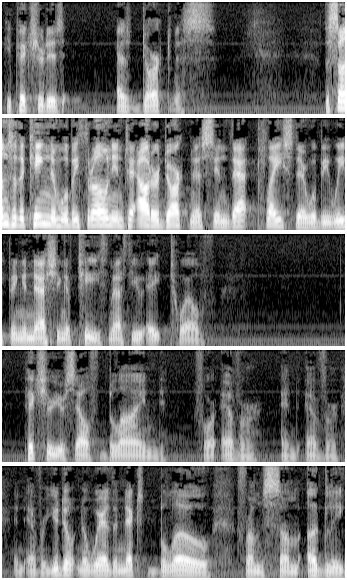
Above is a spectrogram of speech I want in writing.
he pictured it as darkness. The sons of the kingdom will be thrown into outer darkness. In that place there will be weeping and gnashing of teeth. Matthew 8:12. Picture yourself blind forever and ever and ever. You don't know where the next blow from some ugly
